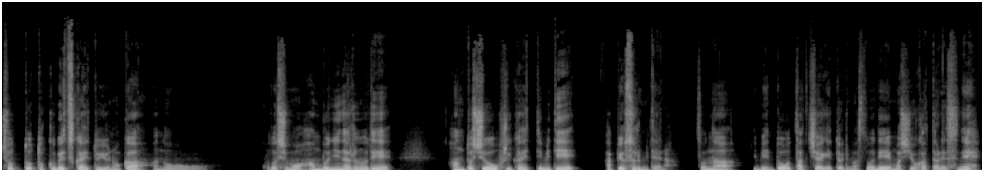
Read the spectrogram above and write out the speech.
ちょっと特別会というのか、あの、今年も半分になるので、半年を振り返ってみて発表するみたいな、そんなイベントを立ち上げておりますので、もしよかったらですね、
